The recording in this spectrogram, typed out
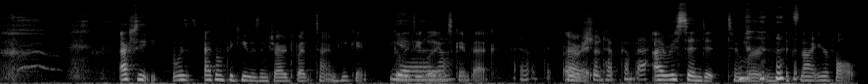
Actually, was I don't think he was in charge by the time he came. Billy Dee Williams came back. I don't think or right. should have come back I rescind it, Tim Burton. it's not your fault.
